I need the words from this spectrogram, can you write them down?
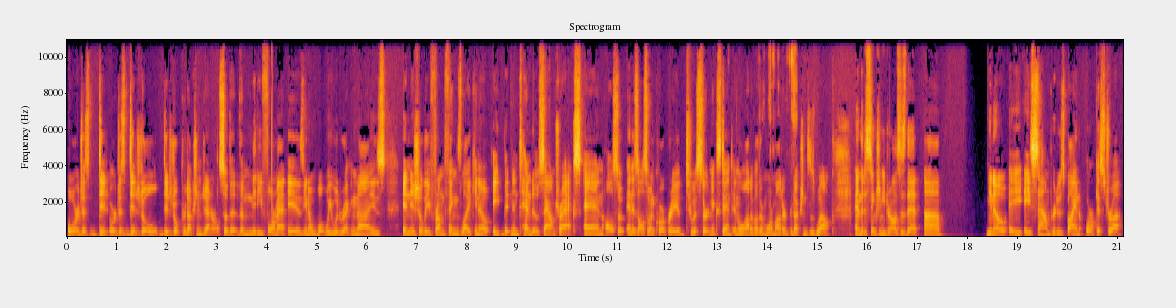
or just di- or just digital digital production in general. So the the MIDI format is you know what we would recognize initially from things like you know 8-bit Nintendo soundtracks, and also and is also incorporated to a certain extent in a lot of other more modern productions as well. And the distinction he draws is that uh, you know a a sound produced by an orchestra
